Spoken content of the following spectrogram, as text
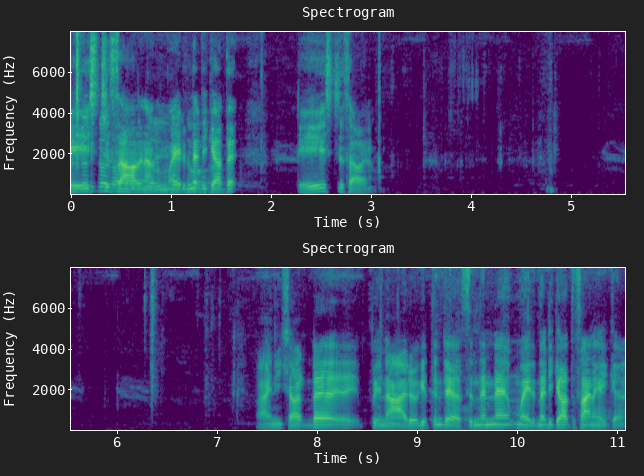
ടേസ്റ്റ് സാധനമാണ്. സാധനം, മരുന്നടിക്കാത്ത ടേസ്റ്റ് സാധനം. അനിഷാട്ടിന്റെ പിന്നെ ആരോഗ്യത്തിന്റെ രഹസ്യം തന്നെ മരുന്നടിക്കാത്ത സാധനം കഴിക്കാൻ.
